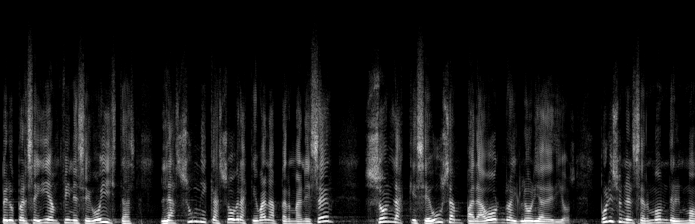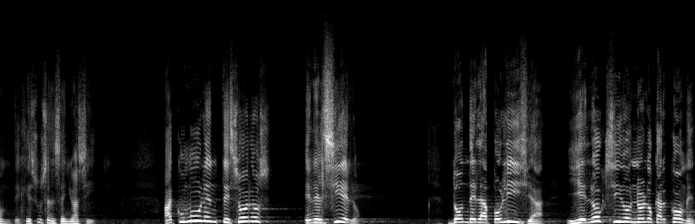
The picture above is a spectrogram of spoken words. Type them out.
pero perseguían fines egoístas. Las únicas obras que van a permanecer son las que se usan para honra y gloria de Dios. Por eso en el Sermón del Monte Jesús enseñó así. Acumulen tesoros en el cielo, donde la polilla y el óxido no lo carcomen,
